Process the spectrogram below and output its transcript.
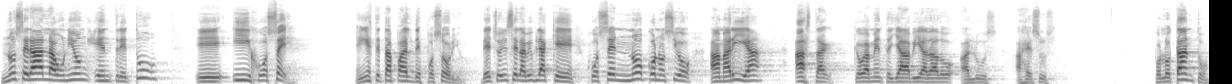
No será la unión entre tú eh, y José en esta etapa del desposorio. De hecho, dice la Biblia que José no conoció a María hasta que obviamente ya había dado a luz a Jesús. Por lo tanto,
